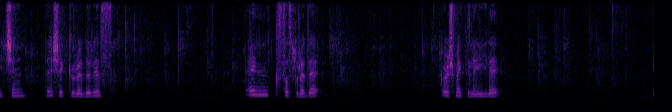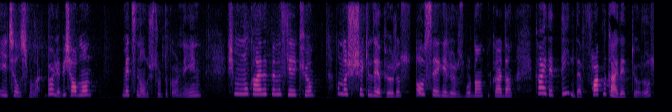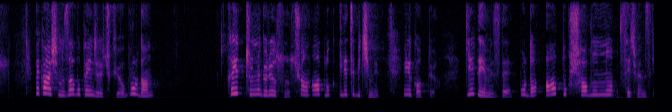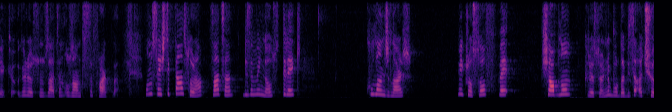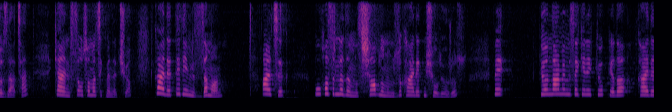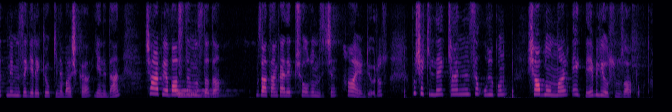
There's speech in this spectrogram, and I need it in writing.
için teşekkür ederiz. En kısa sürede görüşmek dileğiyle iyi çalışmalar. Böyle bir şablon metin oluşturduk örneğin. Şimdi bunu kaydetmemiz gerekiyor. Bunu da şu şekilde yapıyoruz. Dosyaya geliyoruz buradan yukarıdan. Kaydet değil de farklı kaydet diyoruz. Ve karşımıza bu pencere çıkıyor. Buradan kayıt türünü görüyorsunuz. Şu an Outlook ileti biçimi. Unicode diyor. Girdiğimizde burada Outlook şablonunu seçmemiz gerekiyor. Görüyorsunuz zaten uzantısı farklı. Bunu seçtikten sonra zaten bizim Windows direkt kullanıcılar Microsoft ve şablon klasörünü burada bize açıyor zaten. Kendisi otomatikmen açıyor. Kaydet dediğimiz zaman artık bu hazırladığımız şablonumuzu kaydetmiş oluyoruz. Ve göndermemize gerek yok ya da kaydetmemize gerek yok yine başka yeniden. Çarpıya bastığımızda da zaten kaydetmiş olduğumuz için hayır diyoruz. Bu şekilde kendinize uygun şablonlar ekleyebiliyorsunuz Outlook'ta.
